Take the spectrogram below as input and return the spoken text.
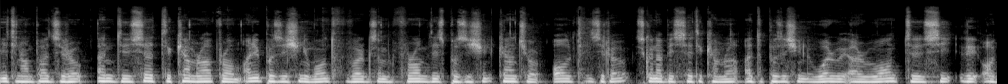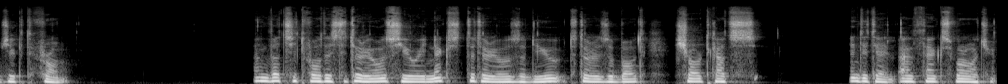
hit numpad 0 and you set the camera from any position you want. For example from this position control alt 0 is gonna be set the camera at the position where we are want to see the object from. And that's it for this tutorial. See you in next tutorials. And new tutorials about shortcuts in detail. And thanks for watching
